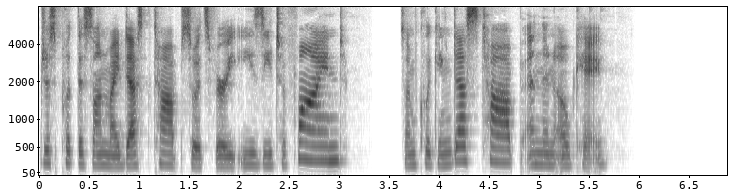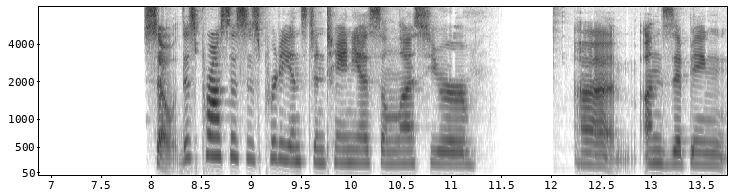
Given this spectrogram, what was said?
just put this on my desktop so it's very easy to find. So I'm clicking desktop and then OK. So this process is pretty instantaneous unless you're uh, unzipping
